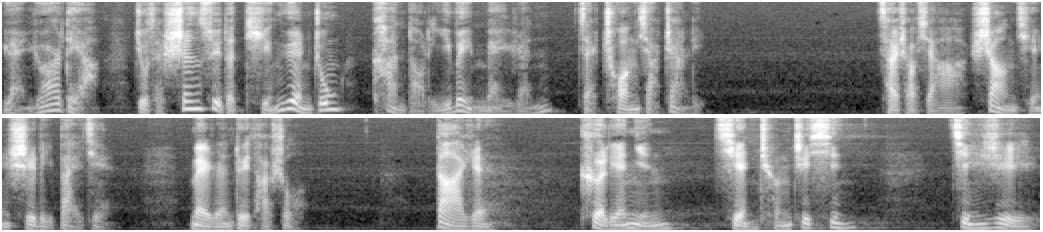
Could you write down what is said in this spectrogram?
远远的呀，就在深邃的庭院中看到了一位美人在窗下站立。蔡少侠上前施礼拜见，美人对他说：“大人，可怜您虔诚之心，今日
